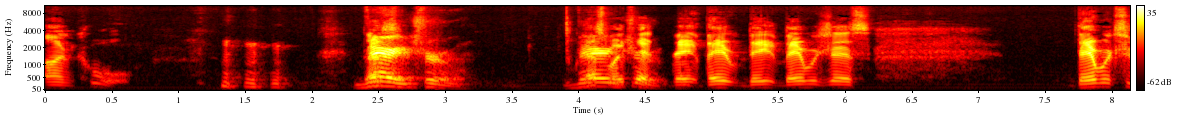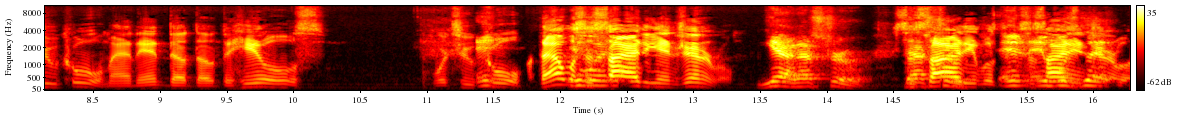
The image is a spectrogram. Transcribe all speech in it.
uncool. Very true. That's Very what true. They, they they they were just they were too cool, man. The the the, the heels were too It- cool. But that was it was- society in general. Yeah, that's true. That's Society true. was It- it society was in the- general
